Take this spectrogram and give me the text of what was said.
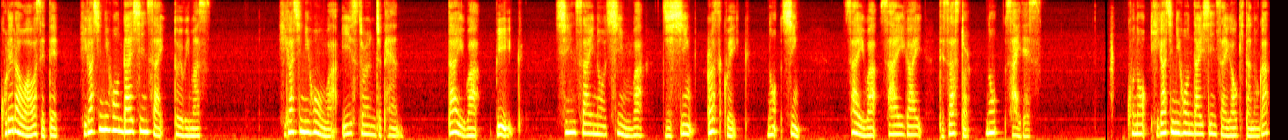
これらを合わせて東日本大震災と呼びます。東日本は Eastern Japan、大は Big、震災の震は地震 Earthquake、の震。災は災害、ディザスターの災です。この東日本大震災が起きたのが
